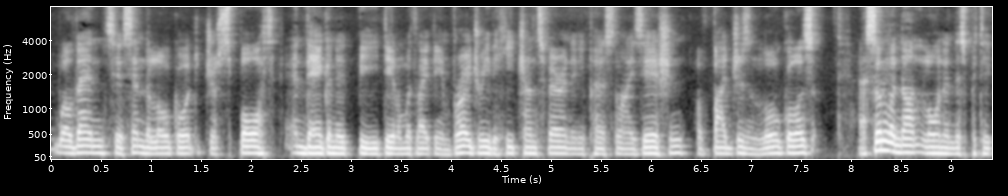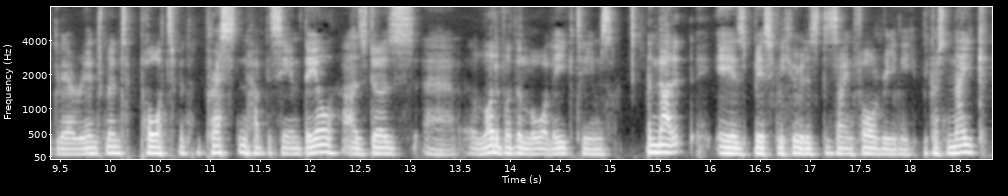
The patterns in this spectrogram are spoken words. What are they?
will then to send the logo to Just Sport, and they're going to be dealing with like the embroidery, the heat transfer, and any personalisation of badges and logos uh, Sunderland aren't alone in this particular arrangement. Portsmouth and Preston have the same deal, as does uh, a lot of other lower league teams. And that is basically who it is designed for, really, because Nike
